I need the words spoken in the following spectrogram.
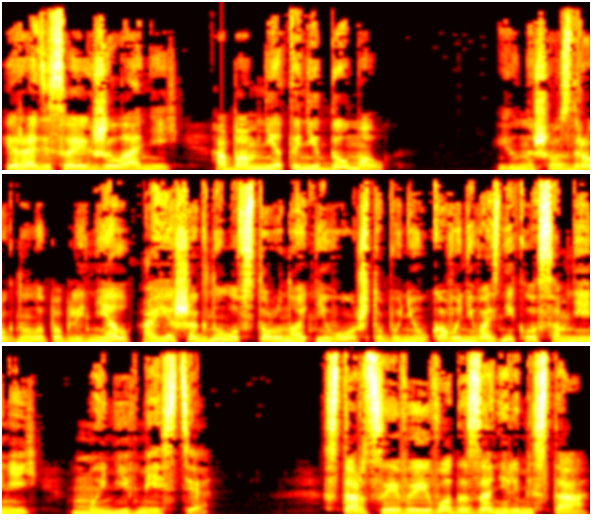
и ради своих желаний. Обо мне ты не думал. Юноша вздрогнул и побледнел, а я шагнула в сторону от него, чтобы ни у кого не возникло сомнений. Мы не вместе. Старцы и воевода заняли места.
